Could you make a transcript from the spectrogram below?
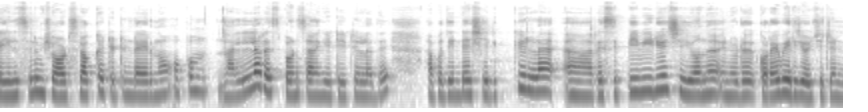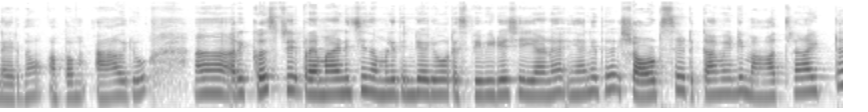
റീൽസിലും ഷോർട്സിലൊക്കെ ഇട്ടിട്ടുണ്ടായിരുന്നു. അപ്പം നല്ല റെസ്പോൺസാണ് കിട്ടിയിട്ടുള്ളത്. അപ്പോൾ ഇതിന്റെ ശരിക്കുള്ള റെസിപ്പി വീഡിയോ ചെയ്യുമെന്ന് എന്നോട് കുറേ പേര് ചോദിച്ചിട്ടുണ്ടായിരുന്നു. അപ്പം ആ ഒരു റിക്വസ്റ്റ് പ്രമാണിച്ച് നമ്മളിതിന്റെ ഒരു റെസിപ്പി വീഡിയോ ചെയ്യാണ്. ഞാനിത് ഷോർട്സ് എടുക്കാൻ വേണ്ടി മാത്രമായിട്ട്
